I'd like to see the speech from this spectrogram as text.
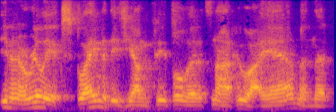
you know, really explain to these young people that it's not who I am and that,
